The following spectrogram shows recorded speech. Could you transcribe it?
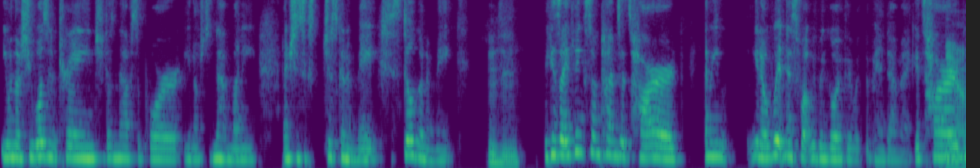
Even though she wasn't trained she doesn't have support you know she doesn't have money and she's just going to make she's still going to make. Mm-hmm. because i think sometimes it's hard i mean you know witness what we've been going through with the pandemic. It's hard yeah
